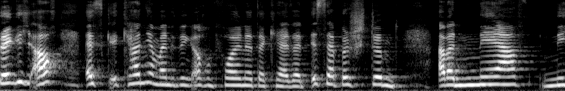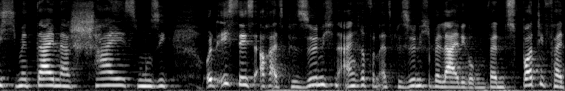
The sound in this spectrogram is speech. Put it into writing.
denke ich auch. Es kann ja meinetwegen auch ein voll netter Kerl sein. Ist er bestimmt. Aber nerv nicht mit deiner Scheißmusik. Und ich sehe es auch als persönlichen Angriff und als persönliche Beleidigung. Wenn Spotify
